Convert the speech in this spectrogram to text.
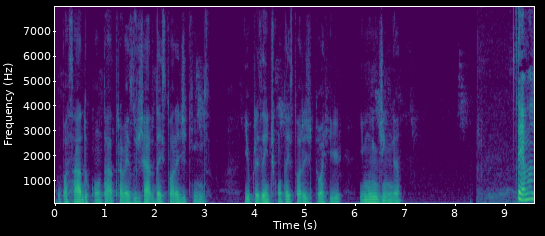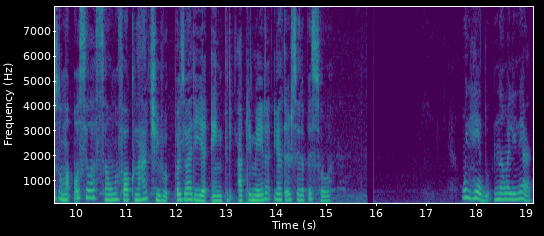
O passado conta através do diário da história de Kinzo, e o presente conta a história de Tuahir e Mundinga. Temos uma oscilação no foco narrativo, pois varia entre a primeira e a terceira pessoa. O enredo não é linear,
